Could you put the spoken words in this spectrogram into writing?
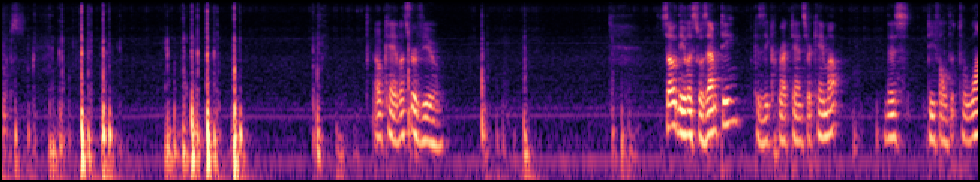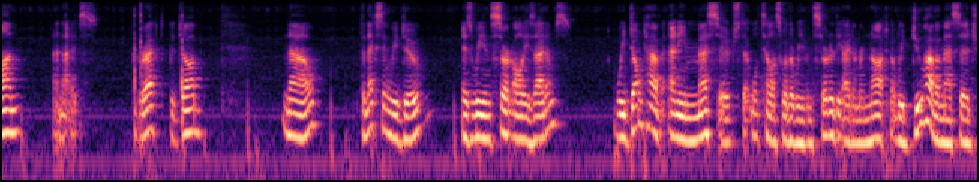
Oops. Okay, let's review. So the list was empty because the correct answer came up. This defaulted to 1, and that is correct. Good job. Now, the next thing we do is we insert all these items. We don't have any message that will tell us whether we've inserted the item or not, but we do have a message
